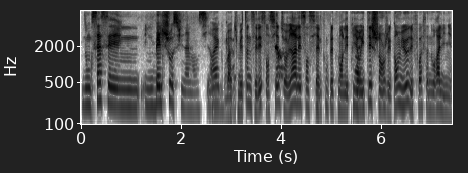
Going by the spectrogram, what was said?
donc ça, c'est une, une, belle chose finalement aussi. Hein, bah, euh, Tu m'étonnes, c'est l'essentiel. Tu reviens à l'essentiel complètement. Les priorités changent et tant mieux, des fois, ça nous raligne.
